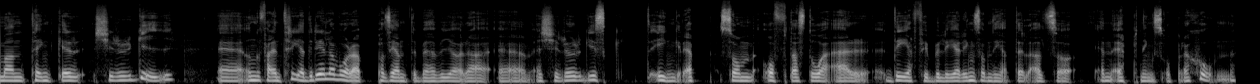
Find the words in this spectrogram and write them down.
man tänker kirurgi Eh, ungefär en tredjedel av våra patienter behöver göra eh, en kirurgiskt ingrepp som oftast då är defibrillering, som det heter, alltså en öppningsoperation.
